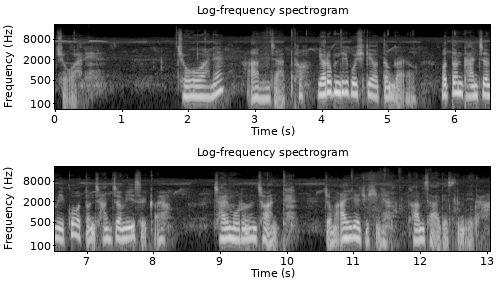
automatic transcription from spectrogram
조안의 조안의 암자터. 여러분들이 보시기에 어떤가요? 어떤 단점이 있고 어떤 장점이 있을까요? 잘 모르는 저한테 좀 알려주시면 감사하겠습니다.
